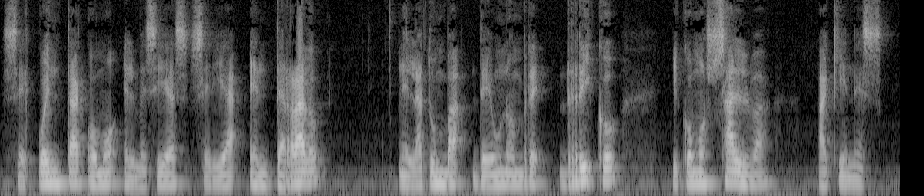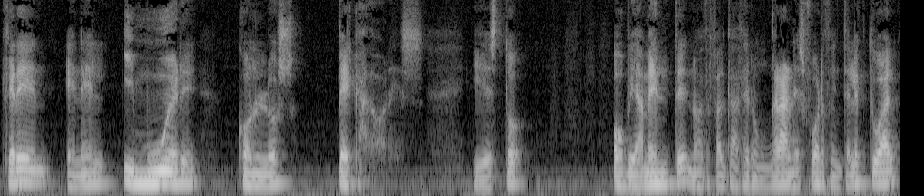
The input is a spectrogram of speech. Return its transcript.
se cuenta cómo el Mesías sería enterrado en la tumba de un hombre rico y cómo salva a quienes creen en él y muere con los pecadores. Y esto obviamente, no hace falta hacer un gran esfuerzo intelectual,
